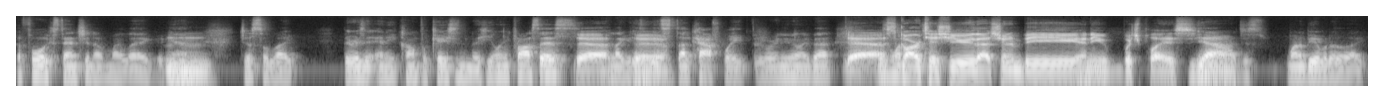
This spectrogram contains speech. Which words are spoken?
the full extension of my leg again, Mhm. just so like there isn't any complication in the healing process. Yeah, And, like it doesn't yeah, get stuck halfway through or anything like that. yeah scar tissue that shouldn't be any which place you yeah, I just want to be able to like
